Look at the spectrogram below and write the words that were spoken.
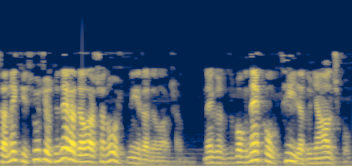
sa nekim slučajem, ne radi Allahšan, uopšte nije radi Allahšan, nego zbog nekog cilja dunjaličkog.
